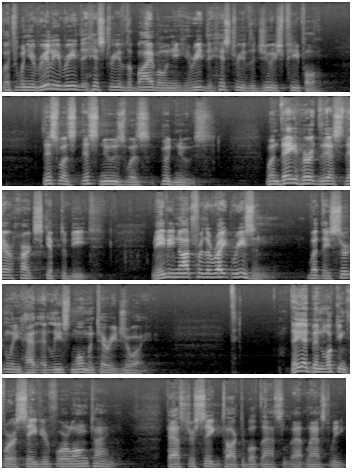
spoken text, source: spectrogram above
But when you really read the history of the Bible and you read the history of the Jewish people, this, was, this news was good news. When they heard this, their heart skipped a beat. Maybe not for the right reason, but they certainly had at least momentary joy. They had been looking for a Savior for a long time. Pastor Sig talked about that last week.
